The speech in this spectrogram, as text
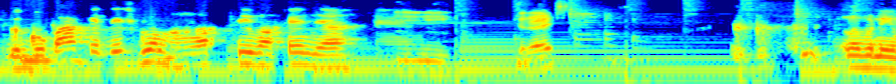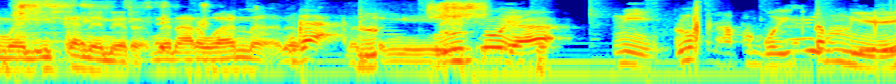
gak gua pakai tis. Gua nggak ngerti makanya. Hmm. Terus? Lo mending main ikan ya, Ner? Main arwana. Enggak, dulu tuh ya. Nih lu kenapa gua hitam nih ya?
